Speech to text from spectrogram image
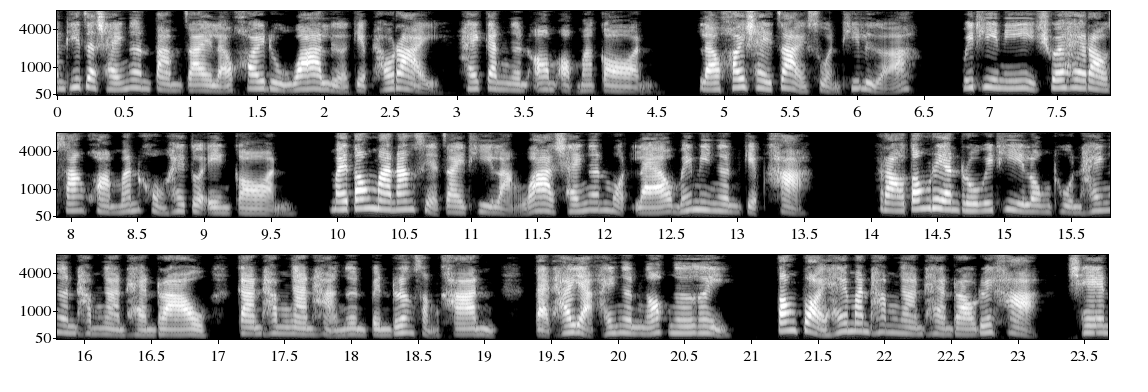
นที่จะใช้เงินตามใจแล้วค่อยดูว่าเหลือเก็บเท่าไหร่ ให้กันเงินออมออกมาก่อน แล้วค่อยใช้จ่ายส่วนที่เหลือ วิธีนี้ช่วยให้เราสร้างความมั่นคงให้ตัวเองก่อน ไม่ต้องมานั่งเสียใจทีหลังว่าใช้เงินหมดแล้วไม่มีเงินเก็บค่ะ เราต้องเรียนรู้วิธีลงทุนให้เงินทำงานแทนเรา การทำงานหาเงินเป็นเรื่องสำคัญ แต่ถ้าอยากให้เงินงอกเงย ต้องปล่อยให้มันทำงานแทนเราด้วยค่ะเช่น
